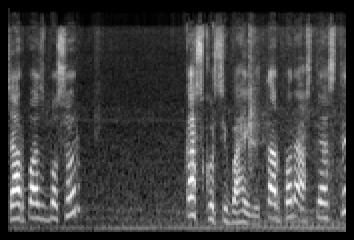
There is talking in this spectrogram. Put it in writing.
চার পাঁচ বছর কাজ করছি বাইরে তারপরে আস্তে আস্তে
